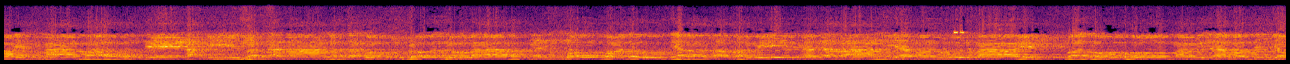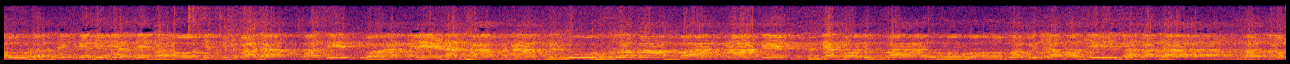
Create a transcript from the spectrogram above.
परिमा भवते न हि स्व भावस्तेन ईशतमागतगो प्रोध्रुवास्मिन् गोपदौ स्यातमभवेर्प्रजवान्यमसूर्वाहे वधोः पवित्रमसिद्यौरसिद्ध्यदिव्यसे भवो निकृपधा पसित् परमेण धाम्ना भृगुः सुगमाह्वान्माते पुण्यत्वदिह्वादो पवित्रमसि सतधारं वसो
